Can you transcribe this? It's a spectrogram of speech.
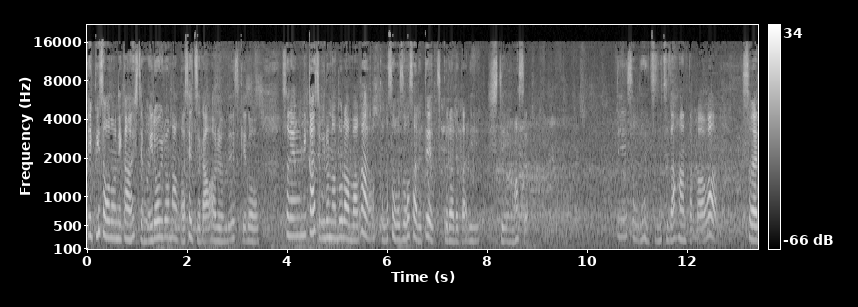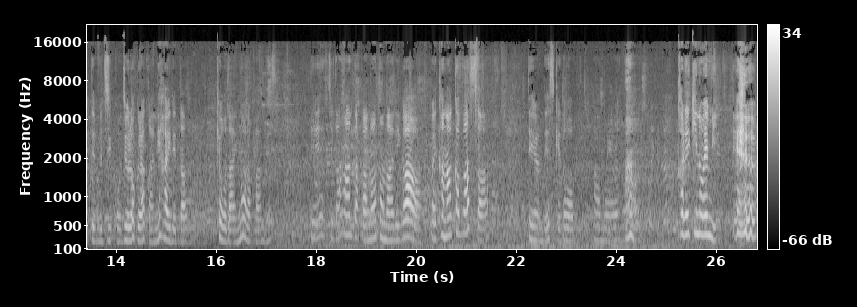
エピソードに関してもいろいろなんか説があるんですけどそれに関してもいろんなドラマがこう想像されて作られたりしています。でそうですね。津田半高はそうやって無事こう16羅漢に入れた兄弟の羅漢です。で津田半高の隣がこれカナカバッサっていうんですけどあの 枯れ木の笑みっていう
